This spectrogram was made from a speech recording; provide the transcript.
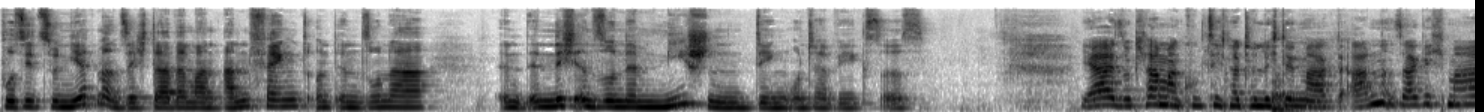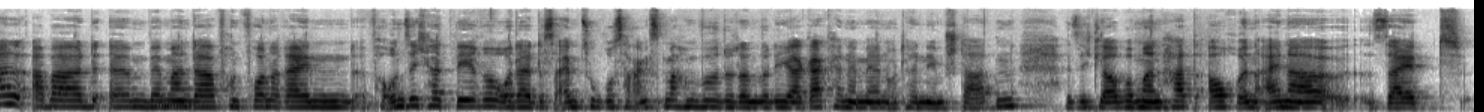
positioniert man sich da, wenn man anfängt und in so einer in, in, nicht in so einem Nischending unterwegs ist. Ja, also klar, man guckt sich natürlich den Markt an, sage ich mal, aber ähm, wenn man da von vornherein verunsichert wäre oder das einem zu große Angst machen würde, dann würde ja gar keiner mehr ein Unternehmen starten. Also ich glaube, man hat auch in einer seit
